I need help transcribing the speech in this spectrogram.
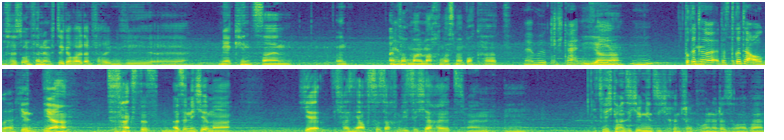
Das heißt unvernünftig, aber halt einfach irgendwie äh, mehr Kind sein und einfach Ja. mal machen, was man Bock hat. Mehr Möglichkeiten Ja. sehen. Mhm. Dritte, das dritte Auge Ja, öffnen. ja du sagst es. Also nicht immer, ja, ich weiß nicht, auch so Sachen wie Sicherheit. Ich meine, mh, natürlich kann man sich irgendwie einen sicheren Job holen oder so, aber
